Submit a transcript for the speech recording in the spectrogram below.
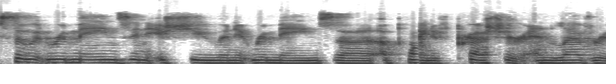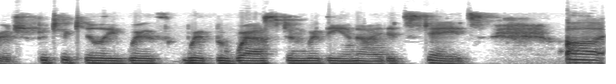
So it remains an issue and it remains a, a point of pressure and leverage, particularly with, with the West and with the United States. Uh,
